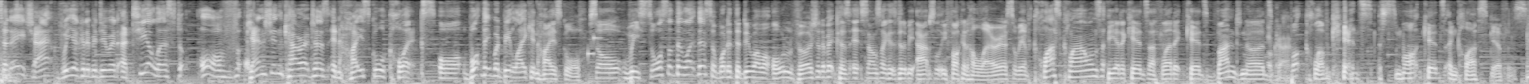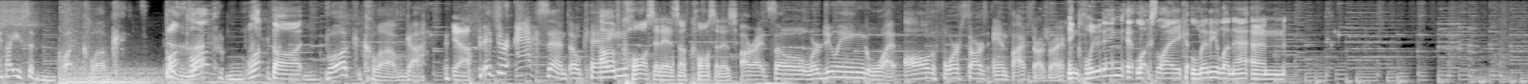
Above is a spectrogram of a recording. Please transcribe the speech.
Today, chat, we are going to be doing a tier list of Genshin characters in high school cliques, or what they would be like in high school. So we saw something like this and wanted to do our own version of it because it sounds like it's going to be absolutely fucking hilarious. So we have class clowns, theater kids, athletic kids, band nerds, Okay. book club kids, smart kids, and class skippers. I thought you said butt club. Book club? What the? Book club, guy. Yeah. It's your accent, okay? Of course it is. Of course it is. All right, so we're doing what? All the four stars and five stars, right? Including, it looks like Lyney, Lynette, and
